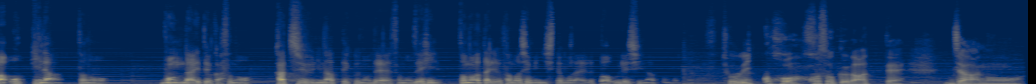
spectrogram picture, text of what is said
まあ、大きなその問題というかその渦中になっていくのでそのぜひその辺りを楽しみにしてもらえると嬉しいなと思ってます。ちょうど一個補足があってじゃああの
